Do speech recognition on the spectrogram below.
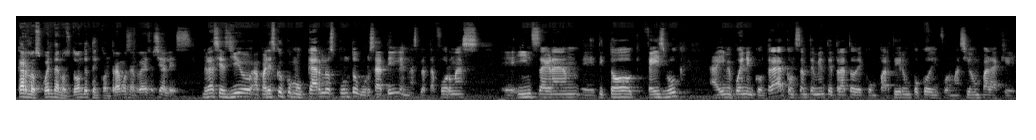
Carlos, cuéntanos, ¿dónde te encontramos en redes sociales? Gracias, Gio. Aparezco como carlos.bursátil en las plataformas eh, Instagram, eh, TikTok, Facebook. Ahí me pueden encontrar. Constantemente trato de compartir un poco de información para que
